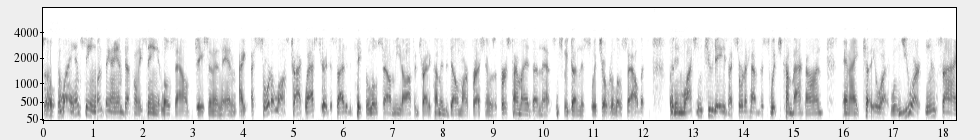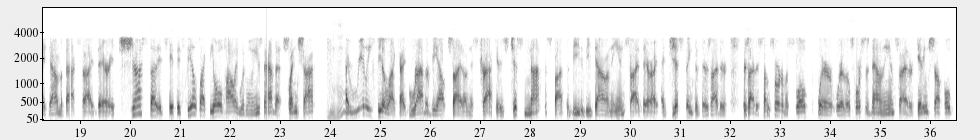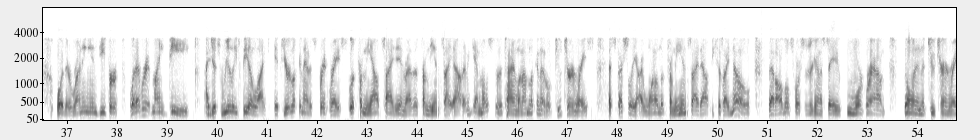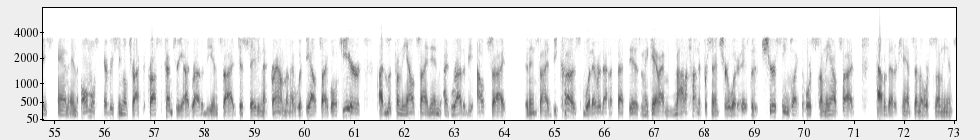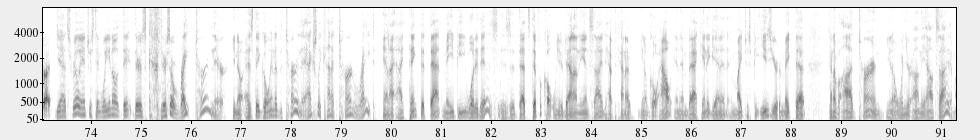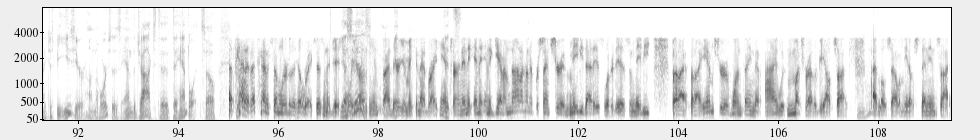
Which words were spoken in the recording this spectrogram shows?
So, and what I am seeing, one thing I am definitely seeing at Los Al, Jason, and, and I, I sort of lost track last year. I decided to take the Los Al meet off and try to come into Del Mar fresh, and it was the first time I had done that since we've done this switch over to Los Al. But, but in watching two days, I sort of have the switch come back on, and I tell you what, when you are inside down the backside there, it just uh, it's, it, it feels like the old Hollywood when we used to have that slingshot. Mm-hmm. I really feel like I'd rather be outside on this track. It is just not the spot to be to be down on the inside there. I, I just think that there's either there's either some sort of a slope where where those horses down on the inside are getting shuffled, or they're running in deeper. Whatever it might be, I just really feel like if you're looking at a sprint race, look from the outside in rather than from the inside out. And again, most of the time when I'm looking at a two-turn race, especially, I want to look from the inside out because I know that all those horses are going to save more ground going in the two turn race and in almost every single track across the country I'd rather be inside just saving that ground than I would be outside. Well here I'd look from the outside in, I'd rather be outside than inside because whatever that effect is, and again, I'm not 100% sure what it is, but it sure seems like the horses on the outside have a better chance than the horses on the inside. Yeah, it's really interesting. Well, you know, they, there's there's a right turn there. You know, as they go into the turn, they actually kind of turn right, and I, I think that that may be what it is. Is that that's difficult when you're down on the inside to have to kind of you know go out and then back in again, and it might just be easier to make that kind of odd turn, you know, when you're on the outside. It might just be easier on the horses and the jocks to, to handle it. So that's kind of that's kind of similar to the hill race, isn't it, Jason? Yes, Where it you're is. on the inside there, you're making that right hand turn, and, and and again, I'm not 100 percent sure, and maybe that is what it is, and maybe, but I but I am sure of one thing that I would much rather be outside Mm-hmm. at Los Alamitos than inside.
